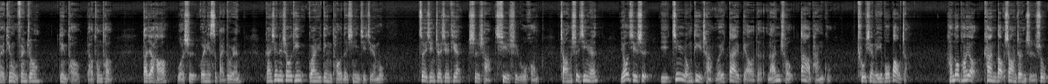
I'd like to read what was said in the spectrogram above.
每天五分钟，定投聊通透。大家好，我是威尼斯摆渡人，感谢您收听关于定投的新一集节目。最近这些天，市场气势如虹，涨势惊人，尤其是以金融地产为代表的蓝筹大盘股出现了一波暴涨。很多朋友看到上证指数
